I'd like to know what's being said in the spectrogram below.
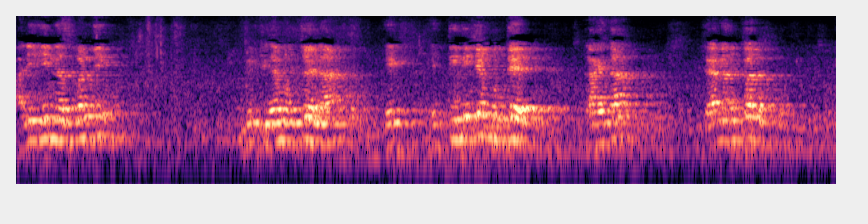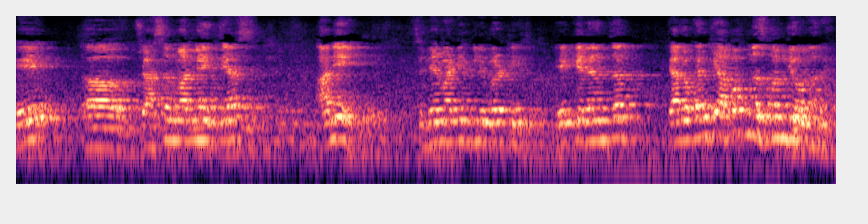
आणि ही नसबंदी मी जे म्हणतोय ना हे हे तिन्ही जे मुद्दे आहेत कायदा त्यानंतर हे शासनमान्य इतिहास आणि सिनेमॅटिक लिबर्टी हे केल्यानंतर त्या लोकांची आपोआप नसबंदी होणार आहे.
